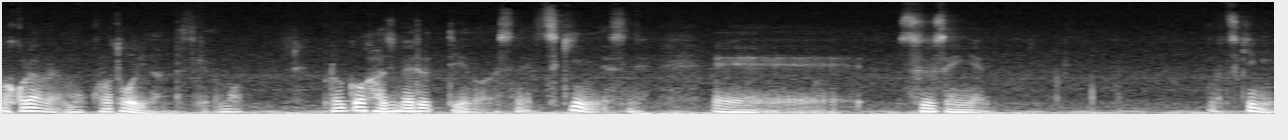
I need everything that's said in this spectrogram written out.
まあ、これはねもうこの通りなんですけどもブログを始めるっていうのはですね月にですね、えー、数千円。月に、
